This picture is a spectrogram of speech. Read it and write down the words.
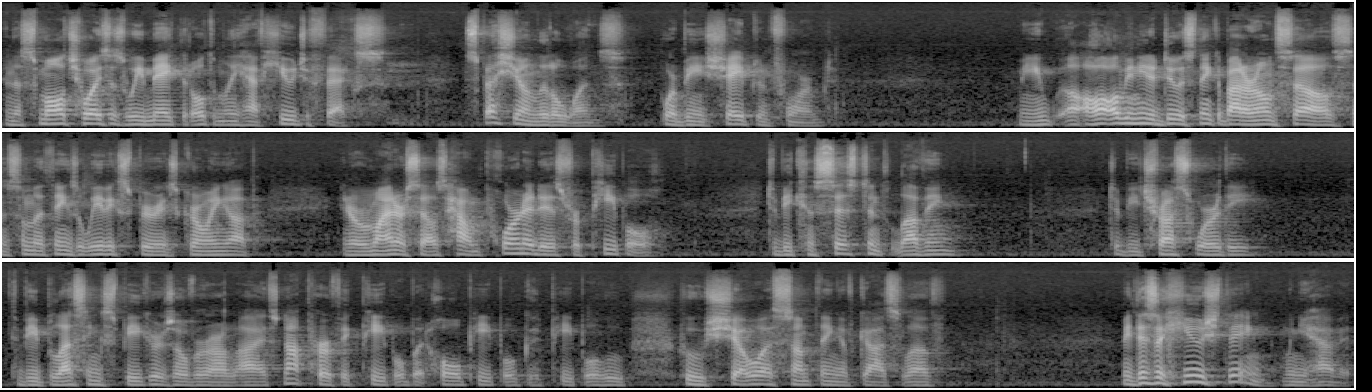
And the small choices we make that ultimately have huge effects, especially on little ones who are being shaped and formed. I mean, all we need to do is think about our own selves and some of the things that we've experienced growing up and remind ourselves how important it is for people to be consistent, loving, to be trustworthy, be blessing speakers over our lives. Not perfect people, but whole people, good people who, who show us something of God's love. I mean, this is a huge thing when you have it,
